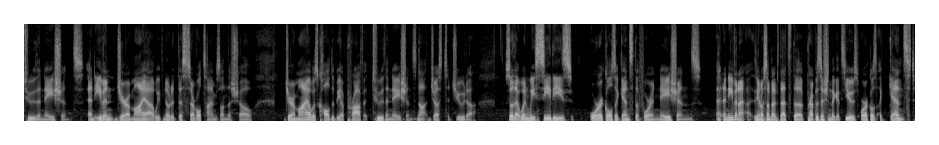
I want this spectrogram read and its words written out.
to the nations. And even Jeremiah, we've noted this several times on the show Jeremiah was called to be a prophet to the nations, not just to Judah. So that when we see these oracles against the foreign nations, and even uh, you know sometimes that's the preposition that gets used oracles against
